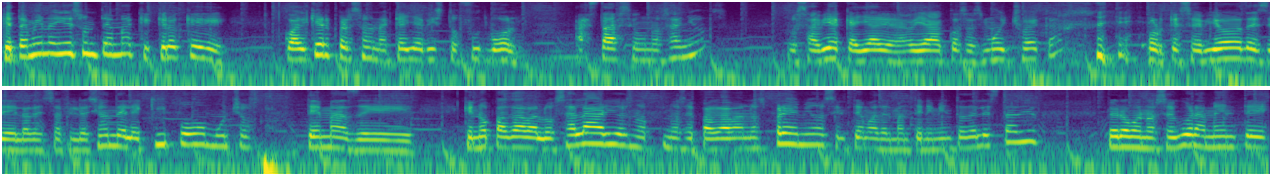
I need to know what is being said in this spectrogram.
que también ahí es un tema que creo que cualquier persona que haya visto fútbol hasta hace unos años, pues sabía que allá había cosas muy chuecas, porque se vio desde la desafiliación del equipo, muchos temas de que no pagaba los salarios, no, no se pagaban los premios, el tema del mantenimiento del estadio, pero bueno, seguramente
